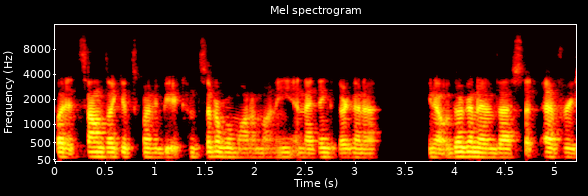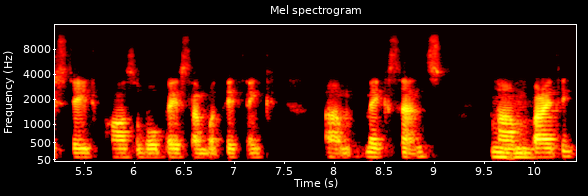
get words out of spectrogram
but it sounds like it's going to be a considerable amount of money. And I think they're going to, you know, they're going to invest at every stage possible based on what they think um, makes sense. Um, mm-hmm. but I think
